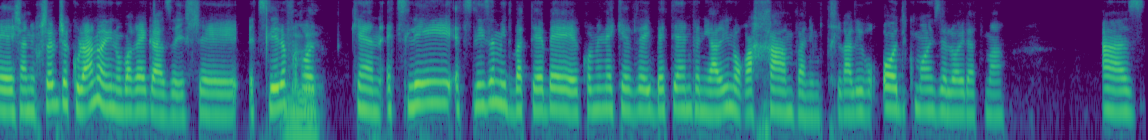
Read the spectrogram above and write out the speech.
אה, שאני חושבת שכולנו היינו ברגע הזה, שאצלי לפחות... מלא. כן, אצלי, אצלי זה מתבטא בכל מיני כאבי בטן ונהיה לי נורא חם ואני מתחילה לרעוד כמו איזה לא יודעת מה. אז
